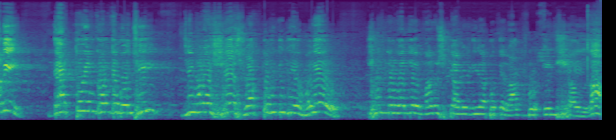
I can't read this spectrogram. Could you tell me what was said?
আমি ব্যর্থহীন কণ্ঠে বলছি জীবনের শেষ রক্তবিন্দু দিয়ে হলেও সুন্দরগঞ্জের মানুষকে আমি নিরাপদে রাখব ইনশাল্লাহ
